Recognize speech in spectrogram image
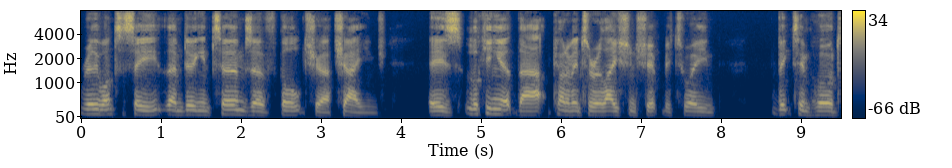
really want to see them doing in terms of culture change is looking at that kind of interrelationship between victimhood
